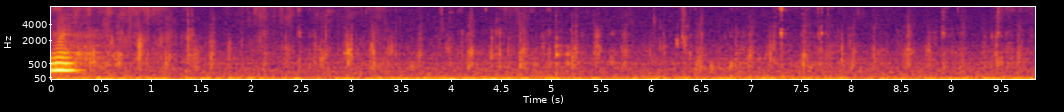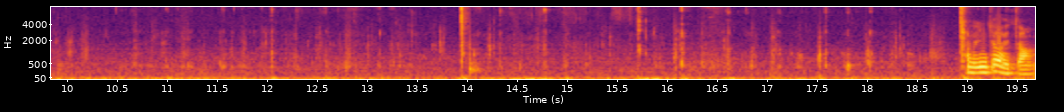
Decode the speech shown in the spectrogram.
음. 아, 진짜 맛있다.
